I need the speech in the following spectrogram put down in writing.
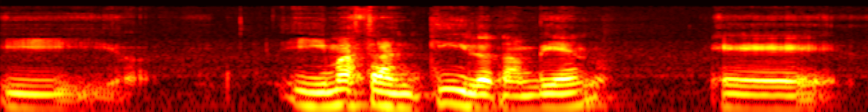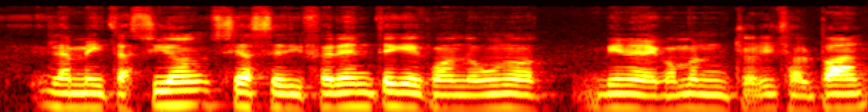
y, y, más tranquilo también, eh, la meditación se hace diferente que cuando uno viene de comer un chorizo al pan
